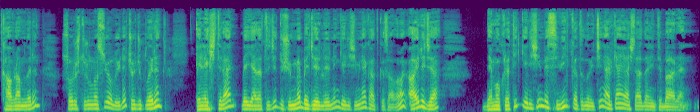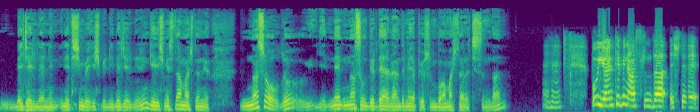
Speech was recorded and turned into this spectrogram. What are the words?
kavramların soruşturulması yoluyla çocukların eleştirel ve yaratıcı düşünme becerilerinin gelişimine katkı sağlamak. Ayrıca demokratik gelişim ve sivil katılım için erken yaşlardan itibaren becerilerinin, iletişim ve işbirliği becerilerinin gelişmesi de amaçlanıyor. Nasıl oldu? Ne, nasıl bir değerlendirme yapıyorsun bu amaçlar açısından? Hı hı. Bu yöntemin aslında işte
